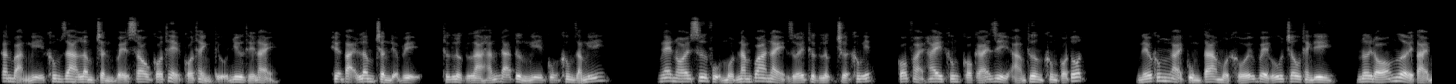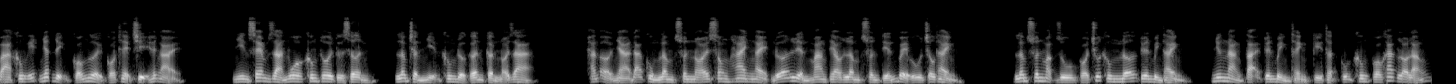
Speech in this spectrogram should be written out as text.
căn bản nghĩ không ra lâm trần về sau có thể có thành tựu như thế này. Hiện tại lâm trần địa vị, thực lực là hắn đã từng nghĩ cũng không dám nghĩ. Nghe nói sư phụ một năm qua này dưới thực lực trượt không ít, có phải hay không có cái gì ám thương không có tốt? Nếu không ngài cùng ta một khối về u châu thành đi, nơi đó người tài ba không ít nhất định có người có thể trị hết ngài. Nhìn xem giàn mua không thôi từ sơn, lâm trần nhịn không được ân cần nói ra. Hắn ở nhà đã cùng lâm xuân nói xong hai ngày nữa liền mang theo lâm xuân tiến về u châu thành. Lâm xuân mặc dù có chút không nỡ tuyên bình thành, nhưng nàng tại tuyên bình thành kỳ thật cũng không có khác lo lắng,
